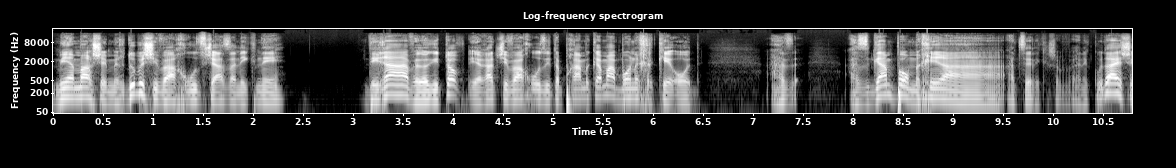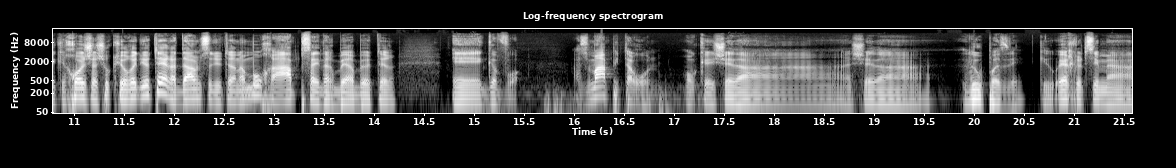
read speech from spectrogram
מי אמר שהם ירדו ב-7% שאז אני אקנה דירה, ולא אגיד, טוב, ירד 7%, התהפכה המגמה, בואו נחכה עוד. אז, אז גם פה מחיר הצדק. עכשיו, הנקודה היא שככל שהשוק יורד יותר, ה downside יותר נמוך, ה upside הרבה הרבה יותר אה, גבוה. אז מה הפתרון, אוקיי, של, ה, של ה loop הזה? כאילו, איך יוצאים מה...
